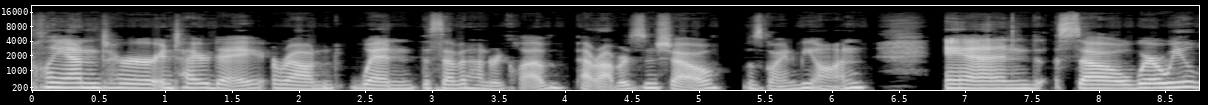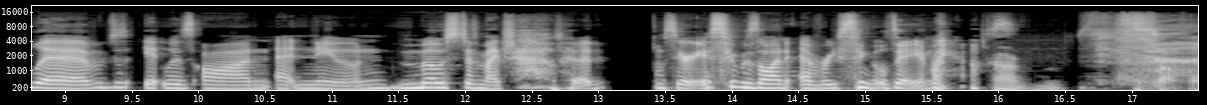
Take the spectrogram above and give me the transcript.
planned her entire day around when the 700 Club, Pat Robertson show, was going to be on. And so where we lived, it was on at noon most of my childhood. I'm serious. It was on every single day in my house. That's awful.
